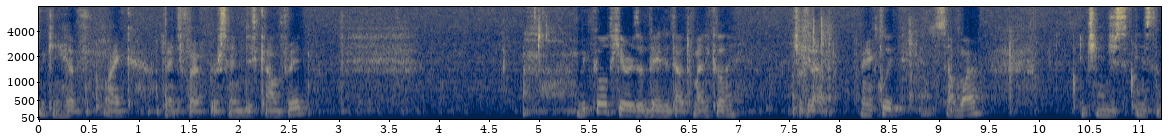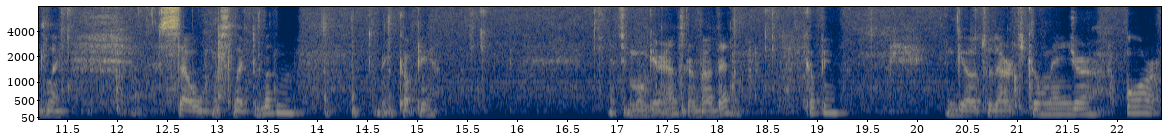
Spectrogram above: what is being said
we can have like 25% discount rate. The code here is updated automatically. Check it out. When you click somewhere it changes instantly. So we select the button. We copy. It's a Bulgarian answer about that. Copy go to the article manager or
